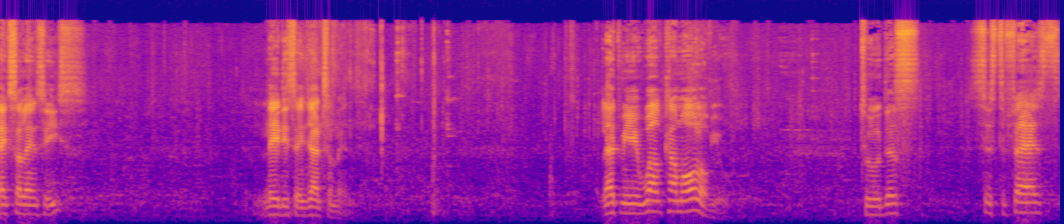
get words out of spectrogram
Excellencies, ladies and gentlemen, let me welcome all of you to this 61st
